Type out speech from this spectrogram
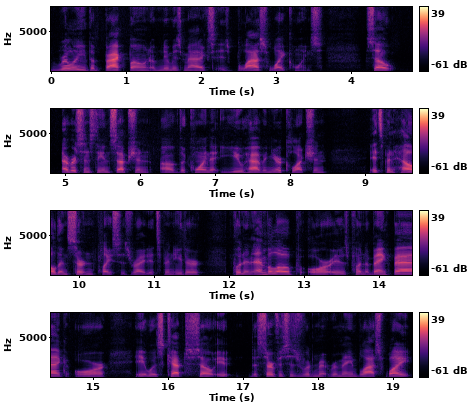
really the backbone of numismatics, is blast white coins. So ever since the inception of the coin that you have in your collection, it's been held in certain places, right? It's been either put in an envelope or it was put in a bank bag or it was kept so it the surfaces would remain blast white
